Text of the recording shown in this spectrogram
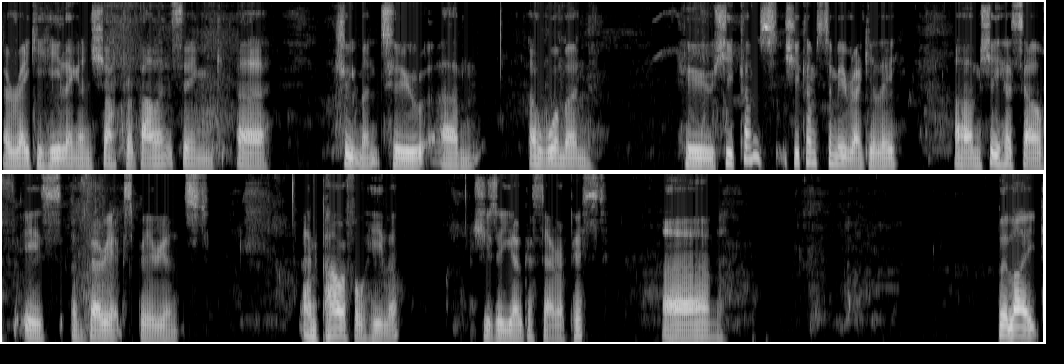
a Reiki healing and chakra balancing uh, treatment to um, a woman who she comes she comes to me regularly. Um, she herself is a very experienced and powerful healer. She's a yoga therapist. Um, but like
